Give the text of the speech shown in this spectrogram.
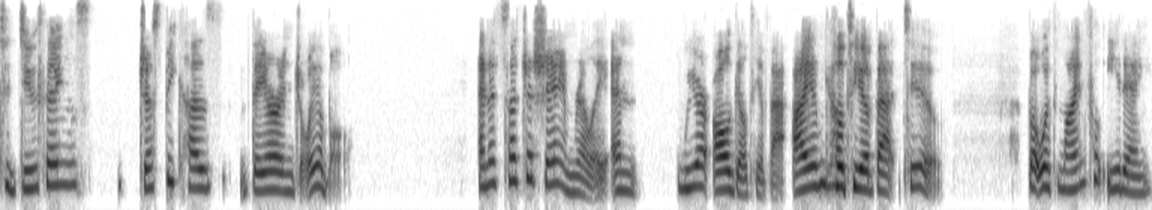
to do things just because they are enjoyable. And it's such a shame, really. And we are all guilty of that. I am guilty of that too. But with mindful eating,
